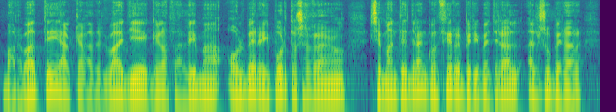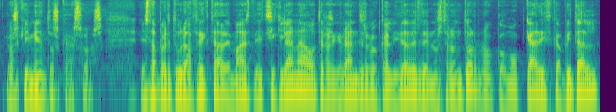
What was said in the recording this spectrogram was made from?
Barbate, Alcalá del Valle, Grazalema, Olvera y Puerto Serrano, se mantendrán con cierre perimetral al superar los 500 casos. Esta apertura afecta además de Chiclana a otras grandes localidades de nuestro entorno, como Cádiz Capital,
